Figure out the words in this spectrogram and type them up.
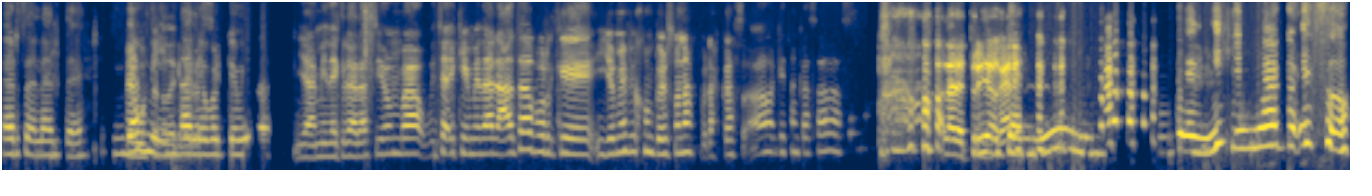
Excelente. Me gusta tu Yasmin, dale, declaración. porque Ya, mi declaración va. Es que me da lata porque yo me fijo en personas puras casadas que están casadas. La destruye hogares. Yasmin, Te dije ya eso.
